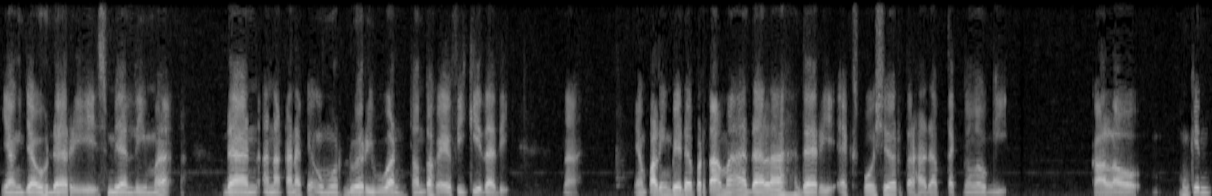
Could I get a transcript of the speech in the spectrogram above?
yang jauh dari 95 dan anak-anak yang umur 2000-an. Contoh kayak Vicky tadi. Nah, yang paling beda pertama adalah dari exposure terhadap teknologi. Kalau mungkin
